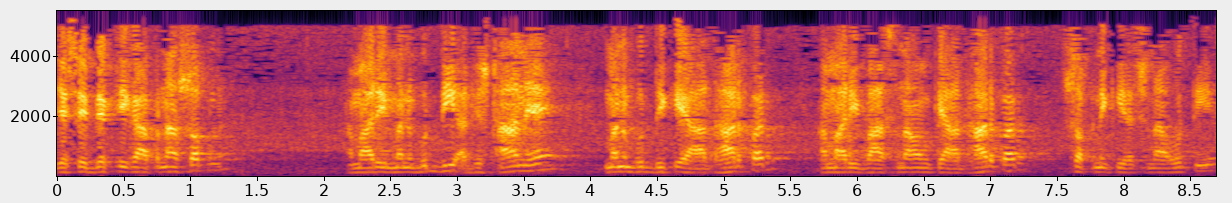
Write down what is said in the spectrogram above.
जैसे व्यक्ति का अपना स्वप्न, हमारी मन बुद्धि अधिष्ठान है मन बुद्धि के आधार पर, हमारी वासनाओं के आधार पर स्वप्न की रचना होती है,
